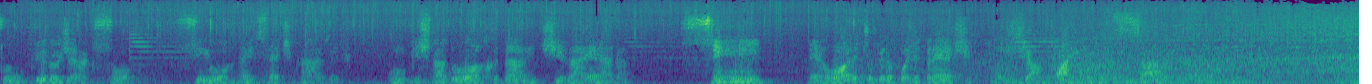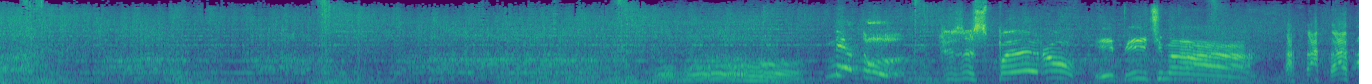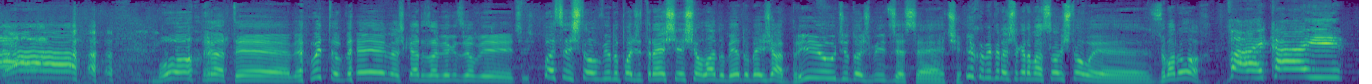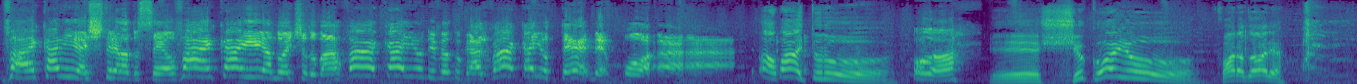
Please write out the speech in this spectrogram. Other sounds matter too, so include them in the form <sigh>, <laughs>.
sou o Piro Geraxor, senhor das sete casas, conquistador da antiga era. Sim, é hora de ouvir o podcast, já vai começar. Medo! Desespero! Impeachment! <laughs> Morra, Temer! Muito bem, meus caros amigos e ouvintes. Vocês estão ouvindo o podcast Este é o Lado B do mês de abril de 2017. E comigo nesta gravação estou o Zumador. Vai cair! Vai cair a estrela do céu! Vai cair a noite do mar! Vai cair o nível do gás! Vai cair o Temer, porra! Almaituru! Olá! E Chicoio! Fora, Dória!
